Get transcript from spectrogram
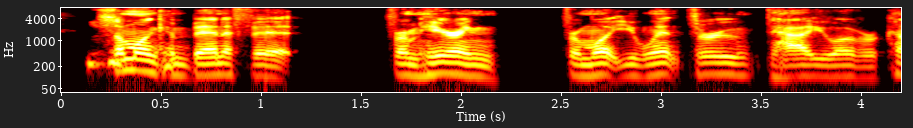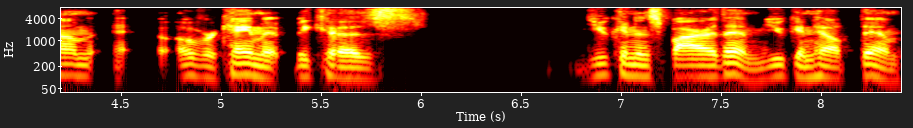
someone can benefit from hearing from what you went through to how you overcome overcame it because you can inspire them, you can help them.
